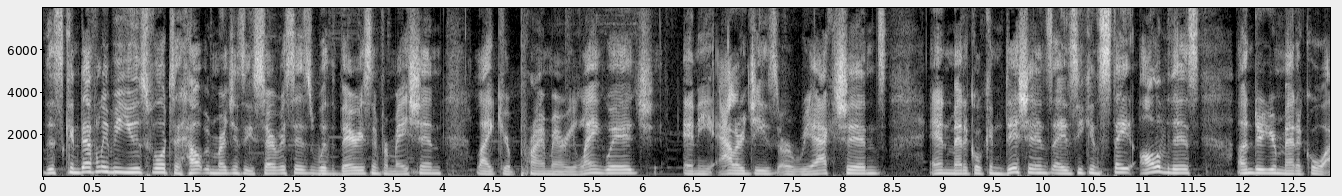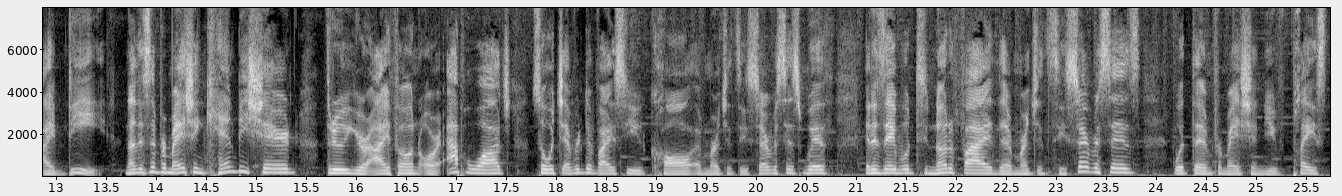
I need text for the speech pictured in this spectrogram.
This can definitely be useful to help emergency services with various information like your primary language, any allergies or reactions, and medical conditions, as you can state all of this under your medical ID. Now, this information can be shared through your iPhone or Apple Watch, so whichever device you call emergency services with, it is able to notify the emergency services with the information you've placed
